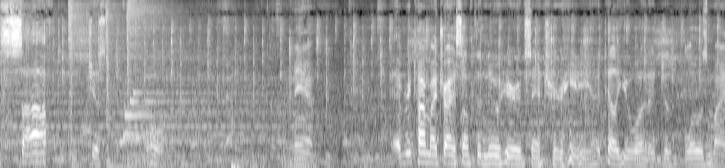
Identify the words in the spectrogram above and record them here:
soft, just, oh. Man every time I try something new here in Santorini, I tell you what, it just blows my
